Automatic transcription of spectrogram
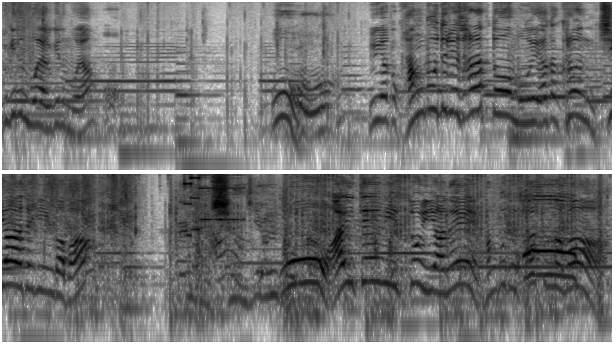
여기는 뭐야 여기는 뭐야? 어. 오. 오, 여기 약간 광부들이 살았던 뭐 약간 그런 지하 세계인가 봐. 맹구 신기한 거. 오 아이템이 있어 이 안에 광부들이 살았었나 봐.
